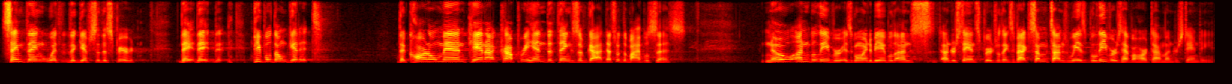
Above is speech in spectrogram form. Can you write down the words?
Same thing with the gifts of the Spirit. They, they, they, people don't get it. The carnal man cannot comprehend the things of God. That's what the Bible says. No unbeliever is going to be able to un- understand spiritual things. In fact, sometimes we as believers have a hard time understanding it.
